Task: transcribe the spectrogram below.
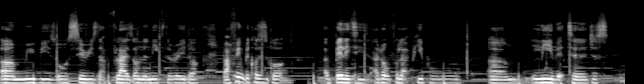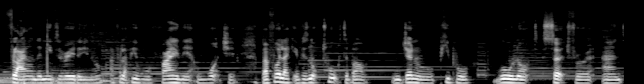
um, movies or series that flies underneath the radar. But i think because it's got abilities i don't feel like people will um, leave it to just fly underneath the radar you know? I feel like people will find it and watch it. But i feel like if it's not talked about in general people will not search for it and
